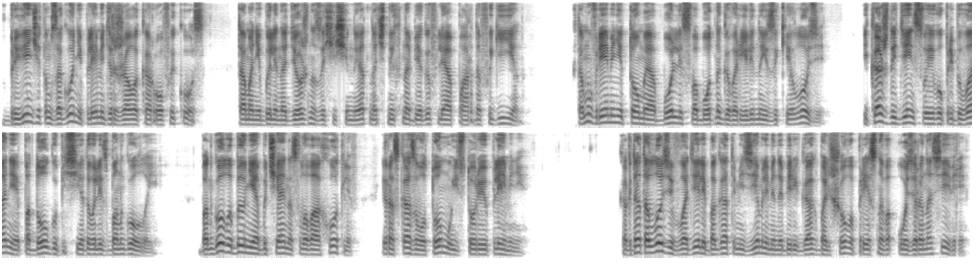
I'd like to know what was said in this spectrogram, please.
В бревенчатом загоне племя держало коров и коз. Там они были надежно защищены от ночных набегов леопардов и гиен. К тому времени Том и Аболли свободно говорили на языке лози. И каждый день своего пребывания подолгу беседовали с Банголой. Бангола был необычайно словоохотлив и рассказывал Тому историю племени. Когда-то лози владели богатыми землями на берегах большого пресного озера на севере.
